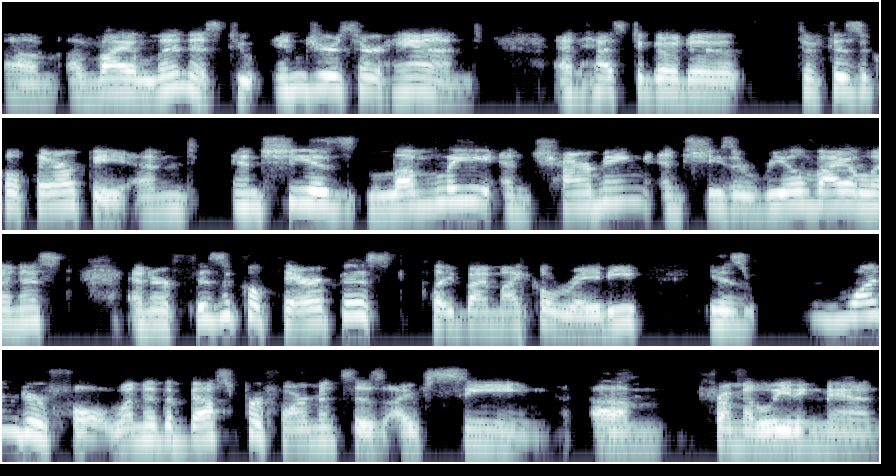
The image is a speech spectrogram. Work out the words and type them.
um, a violinist who injures her hand and has to go to to physical therapy. And and she is lovely and charming and she's a real violinist. And her physical therapist played by michael rady is wonderful. One of the best performances i've seen um, from a leading man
